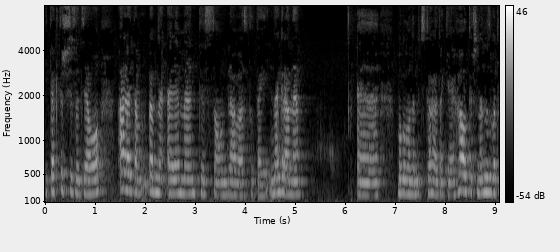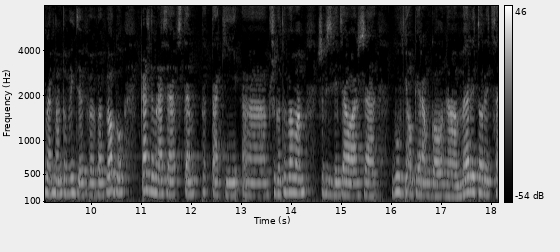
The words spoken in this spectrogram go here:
i tak też się zadziało, ale tam pewne elementy są dla Was tutaj nagrane. Mogą one być trochę takie chaotyczne, no zobaczymy jak nam to wyjdzie we vlogu. W każdym razie wstęp taki e, przygotowałam, żebyś wiedziała, że głównie opieram go na merytoryce,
